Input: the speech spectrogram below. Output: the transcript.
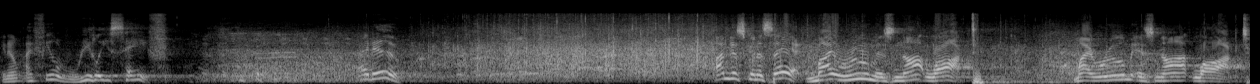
you know, I feel really safe. I do. I'm just going to say it. My room is not locked. My room is not locked.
